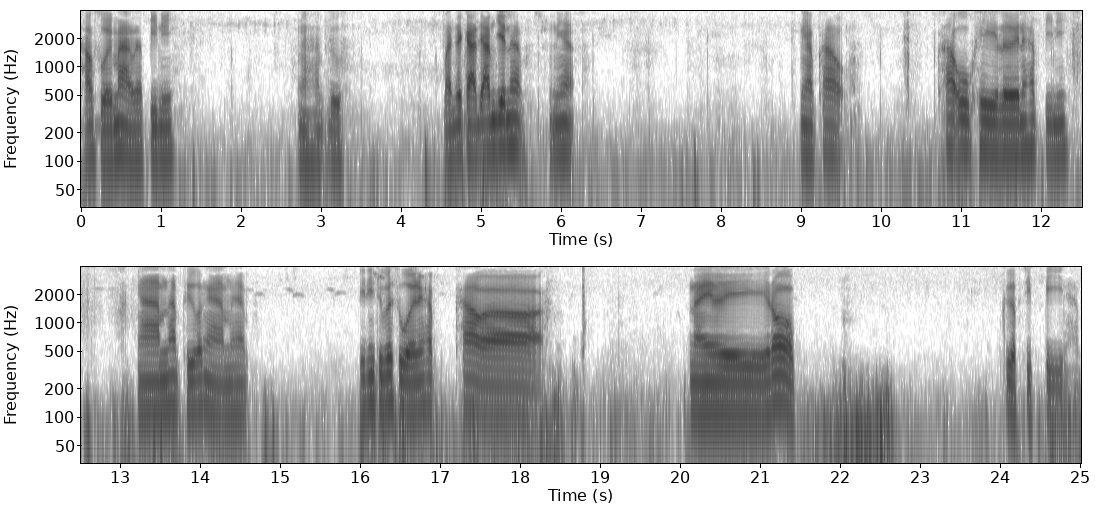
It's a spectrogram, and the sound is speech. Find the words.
ข้าวสวยมากเลยครับปีนี้นะครับ ดู บรรยากาศยามเย็นนะครับ เนี่ยเนี่ยครับข้าวข้าวโอเคเลยนะครับ ปีนี้ งามนะครับ ถือว่างามนะครับปีนี้ถือว่าสวยนะครับ ข้าวในรอบเกือบสิบปีนะครับ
